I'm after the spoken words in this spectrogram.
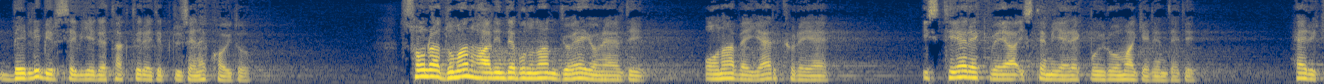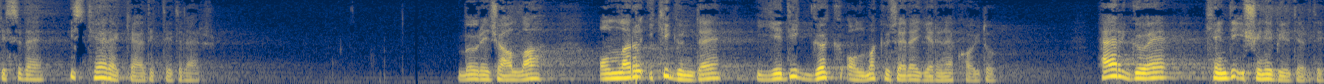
belli bir seviyede takdir edip düzene koydu.'' Sonra duman halinde bulunan göğe yöneldi. Ona ve yer küreye, isteyerek veya istemeyerek buyruğuma gelin dedi. Her ikisi de isteyerek geldik dediler. Böylece Allah onları iki günde yedi gök olmak üzere yerine koydu. Her göğe kendi işini bildirdi.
